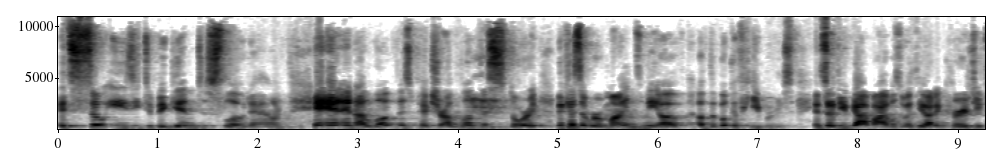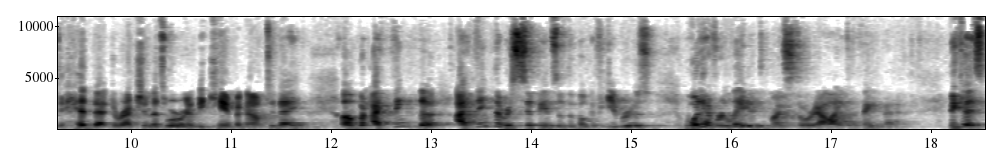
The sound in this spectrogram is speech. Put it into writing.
It's so easy to begin to slow down. And, and, I love this picture. I love this story because it reminds me of, of the book of Hebrews. And so if you've got Bibles with you, I'd encourage you to head that direction. That's where we're going to be camping out today. Um, but I think, the, I think the recipients of the book of Hebrews would have related to my story. I like to think that. Because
